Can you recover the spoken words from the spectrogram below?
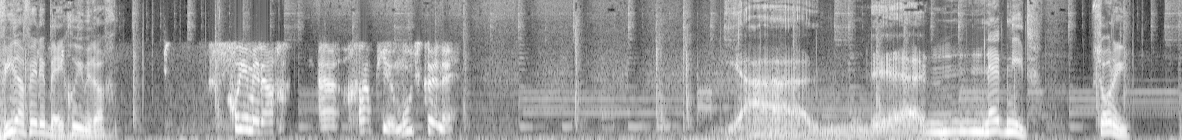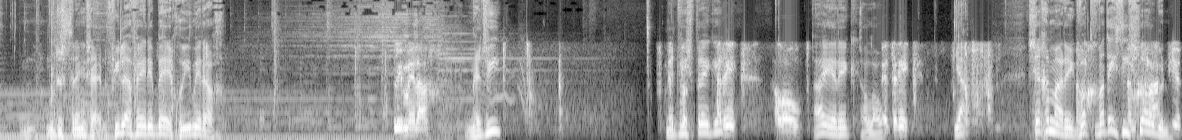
Villa VDB, goedemiddag. Goedemiddag. Eh, grapje, moet kunnen. Ja, eh, net niet. Sorry. Moet er streng zijn. Villa VDB, goedemiddag. Goedemiddag. Met wie? Met wie spreek ik? Rick, hallo. Hi Rick, hallo. Met Rick. Ja. Zeg maar Rick, wat, wat is die Een slogan? grapje,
